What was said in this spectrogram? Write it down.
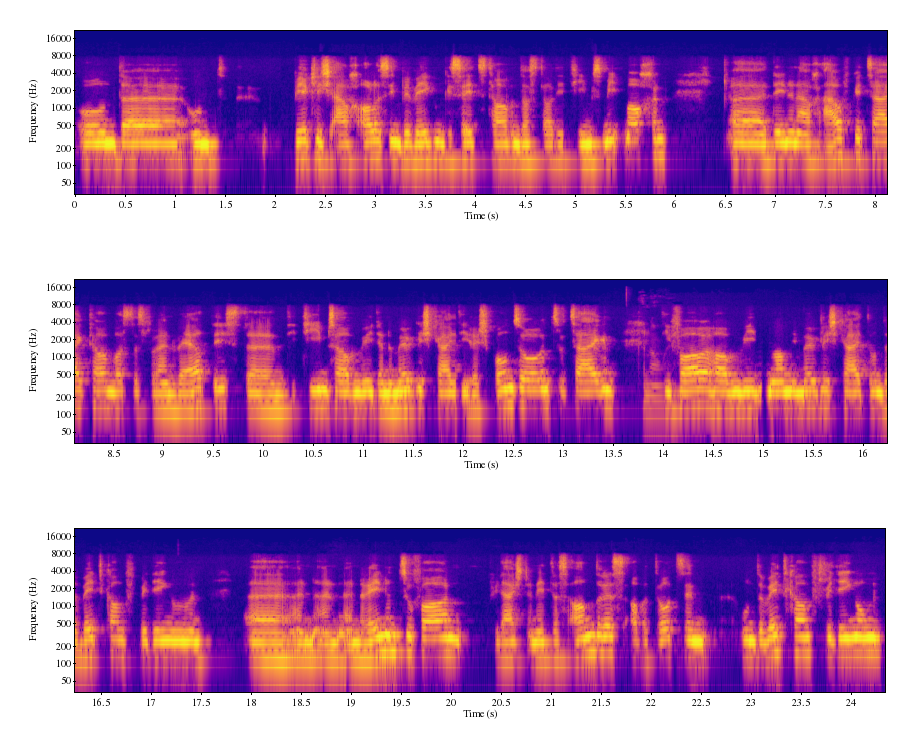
und, äh, und wirklich auch alles in Bewegung gesetzt haben, dass da die Teams mitmachen, äh, denen auch aufgezeigt haben, was das für ein Wert ist. Äh, die Teams haben wieder eine Möglichkeit, ihre Sponsoren zu zeigen. Genau. Die Fahrer haben wieder mal die Möglichkeit, unter Wettkampfbedingungen äh, ein, ein, ein Rennen zu fahren. Vielleicht ein etwas anderes, aber trotzdem unter Wettkampfbedingungen.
